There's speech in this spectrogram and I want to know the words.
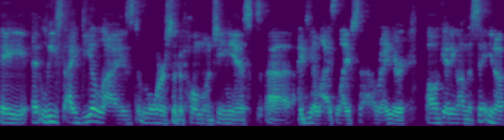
a at least idealized, more sort of homogeneous, uh, idealized lifestyle, right? You're all getting on the same, you know,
